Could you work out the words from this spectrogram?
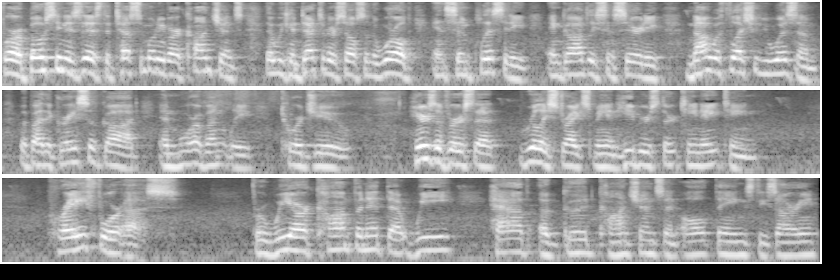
for our boasting is this, the testimony of our conscience, that we conducted ourselves in the world in simplicity and godly sincerity, not with fleshly wisdom, but by the grace of God, and more abundantly towards you. Here's a verse that really strikes me in Hebrews 13:18. Pray for us, for we are confident that we have a good conscience in all things, desiring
